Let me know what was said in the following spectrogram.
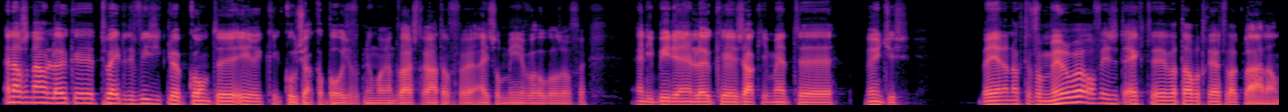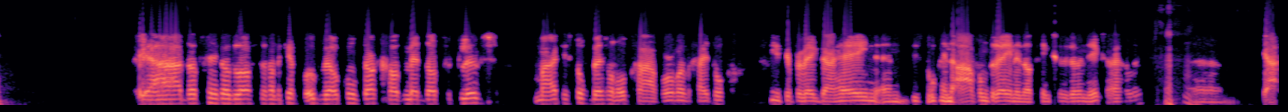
En als er nou een leuke tweede divisieclub komt, eh Erik Koezakkenboys of ik noem maar een dwarsstraat of eh IJsselmeervogels. Of, en die bieden een leuk zakje met muntjes. Ben jij dan nog te vermurwen of is het echt wat dat betreft wel klaar dan? Ja, dat vind ik ook lastig. Want ik heb ook wel contact gehad met dat soort clubs. Maar het is toch best wel een opgave hoor. Want dan ga je toch vier keer per week daarheen. En het is toch in de avond trainen. Dat vind ik sowieso niks eigenlijk. Ehm, ja.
